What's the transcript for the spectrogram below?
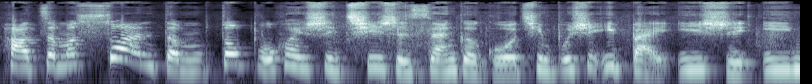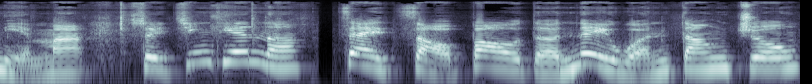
好，怎么算的都不会是七十三个国庆，不是一百一十一年吗？所以今天呢，在早报的内文当中，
